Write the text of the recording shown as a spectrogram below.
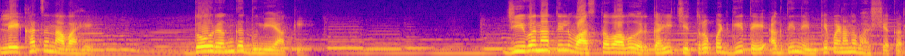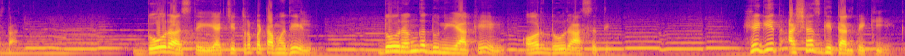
लेखाचं नाव आहे दो रंग दुनिया के. जीवनातील वास्तवावर काही चित्रपट गीते अगदी नेमकेपणानं भाष्य करतात. दो रास्ते या चित्रपटामधील दो रंग दुनिया के और दो रास्ते। हे गीत अशाच गीतांपैकी एक।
